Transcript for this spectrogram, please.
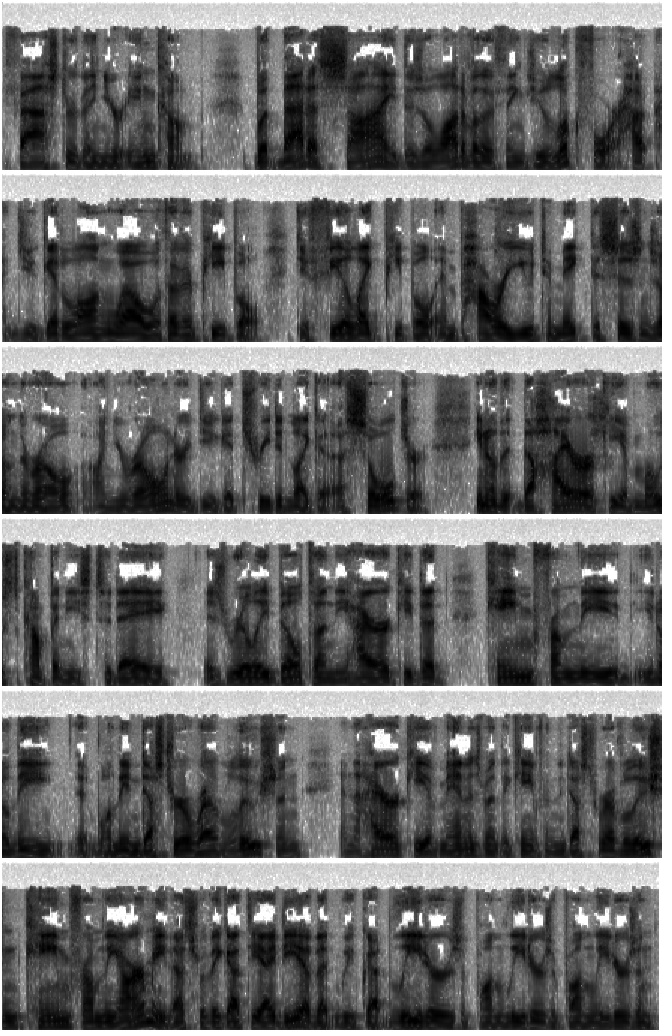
faster than your income. But that aside, there's a lot of other things you look for. How do you get along well with other people? Do you feel like people empower you to make decisions on their own on your own, or do you get treated like a, a soldier? You know, the, the hierarchy of most companies today is really built on the hierarchy that came from the you know the well the industrial revolution and the hierarchy of management that came from the industrial revolution came from the army that's where they got the idea that we've got leaders upon leaders upon leaders and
